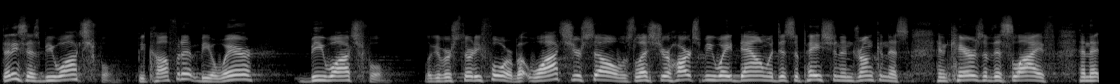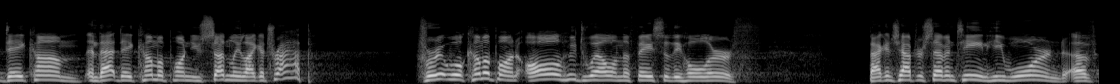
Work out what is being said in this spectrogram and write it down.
Then He says, Be watchful, be confident, be aware, be watchful. Look at verse 34. But watch yourselves, lest your hearts be weighed down with dissipation and drunkenness and cares of this life, and that day come, and that day come upon you suddenly like a trap. For it will come upon all who dwell on the face of the whole earth. Back in chapter 17, he warned of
